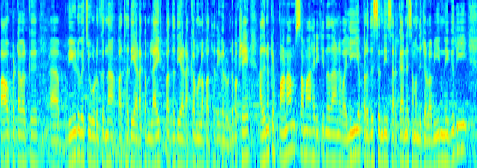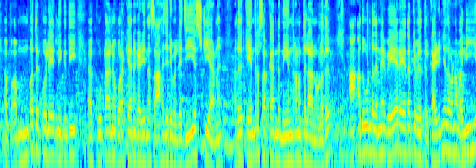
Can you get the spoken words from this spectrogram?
പാവപ്പെട്ടവർക്ക് വീട് വെച്ച് കൊടുക്കുന്ന പദ്ധതി അടക്കം ലൈഫ് പദ്ധതി അടക്കമുള്ള പദ്ധതികളുണ്ട്. പക്ഷേ അതിനൊക്കെ പണം സമാഹരിക്കുന്നതാണ് വലിയ പ്രതിസന്ധി സർക്കാരിനെ സംബന്ധിച്ചോളം ഈ നികുതി മുമ്പത്തെ പോലെ നികുതി കൂട്ടാനോ കുറയ്ക്കാനോ കഴിയുന്ന സാഹചര്യമല്ല. ജി എസ് ടി ആണ്. അത് കേന്ദ്ര സർക്കാരിന്റെ നിയന്ത്രണത്തിലാണുള്ളത്. അതുകൊണ്ട് തന്നെ വേറെ ഏതൊക്കെ വിധത്തിൽ കഴിഞ്ഞ തവണ വലിയ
